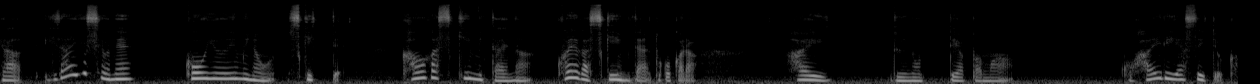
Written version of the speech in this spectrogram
う。いや偉大ですよね。こういう意味の好きって。顔が好きみたいな声が好きみたいなとこから入るのってやっぱまあこう入りやすいというか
